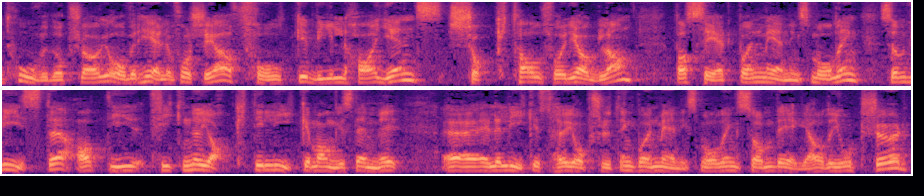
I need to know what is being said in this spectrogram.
laget hovedoppslaget over hele forsida. 'Folket vil ha Jens', sjokktall for Jagland, basert på en meningsmåling som viste at de fikk nøyaktig like mange stemmer, eh, eller like høy oppslutning på en meningsmåling som VG hadde gjort sjøl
